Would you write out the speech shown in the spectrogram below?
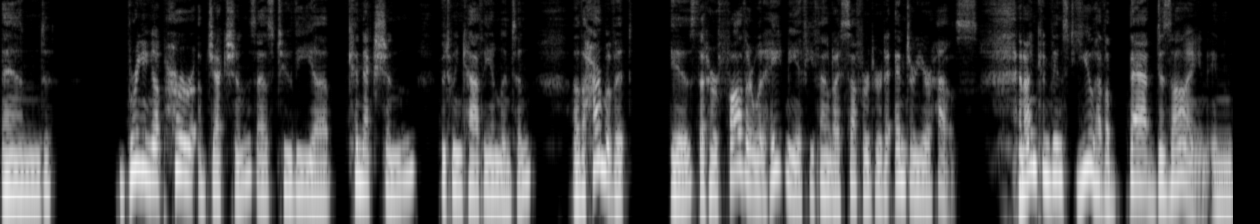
and bringing up her objections as to the uh, connection between Kathy and Linton. Uh, the harm of it is that her father would hate me if he found I suffered her to enter your house, and I'm convinced you have a bad design in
